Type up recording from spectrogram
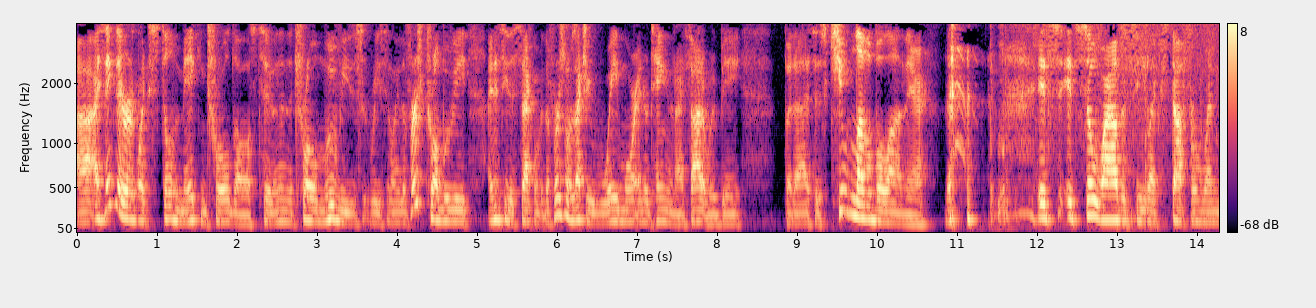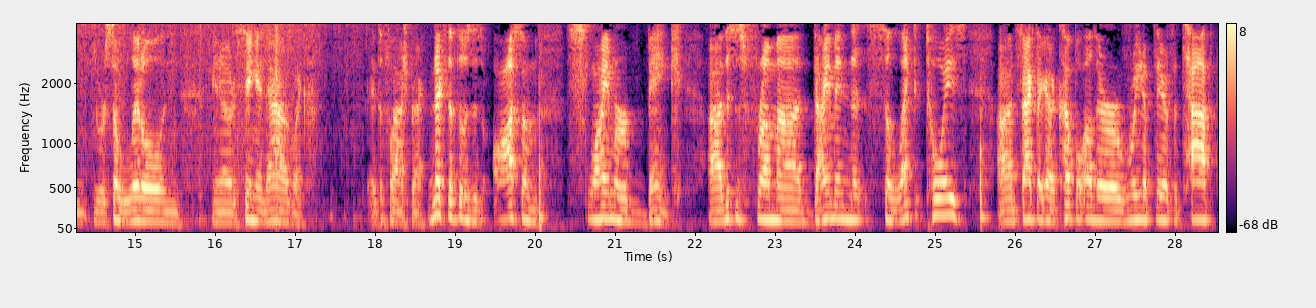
uh, I think they were like still making troll dolls too. And then the troll movies recently. The first troll movie, I didn't see the second, but the first one was actually way more entertaining than I thought it would be. But uh, it says cute and lovable on there. it's it's so wild to see like stuff from when you were so little and you know to seeing it now is like it's a flashback. Next up, there was this awesome Slimer Bank. Uh, this is from uh, Diamond Select Toys. Uh, in fact, I got a couple other right up there at the top.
